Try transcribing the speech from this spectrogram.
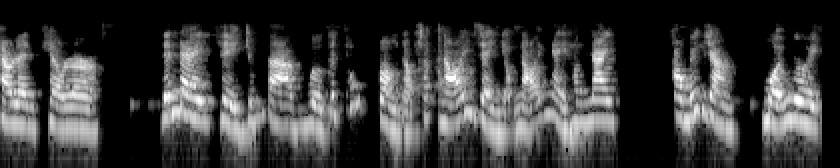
Helen Keller. Đến đây thì chúng ta vừa kết thúc phần đọc sách nói rèn giọng nói ngày hôm nay. Không biết rằng mọi người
